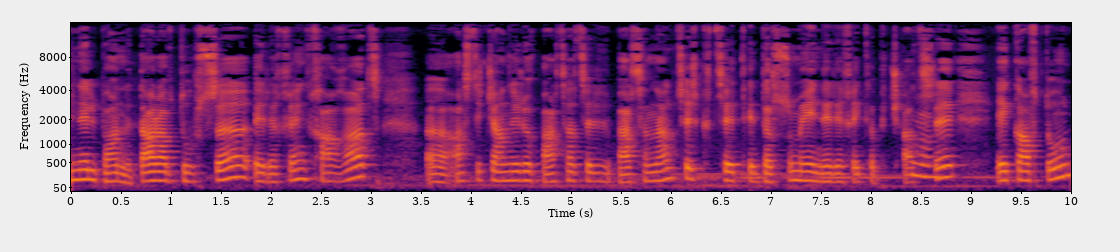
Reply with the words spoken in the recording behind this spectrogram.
Էն էլ բանը տարավ դուրսը, երեխեն խաղաց աստիճաններով բարձացել բարձրանալուց էր գցե թե դրսում էին երեխեքը փչացրել, եկավ տուն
